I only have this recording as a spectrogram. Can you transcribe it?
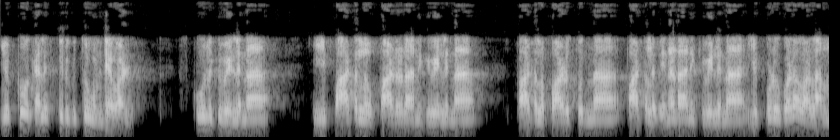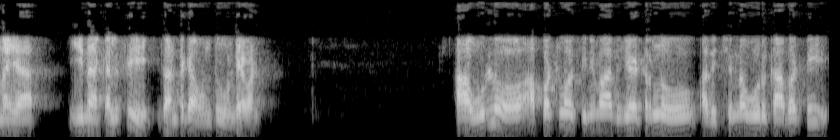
ఎక్కువ కలిసి తిరుగుతూ ఉండేవాళ్ళు. స్కూల్కి వెళ్ళినా ఈ పాటలు పాడడానికి వెళ్ళినా పాటలు పాడుతున్నా పాటలు వినడానికి వెళ్ళినా ఎప్పుడు కూడా వాళ్ళ అన్నయ్య ఈయన కలిసి జంటగా ఉంటూ ఉండేవాళ్ళు. ఆ ఊళ్ళో అప్పట్లో సినిమా థియేటర్లు అది చిన్న ఊరు కాబట్టి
